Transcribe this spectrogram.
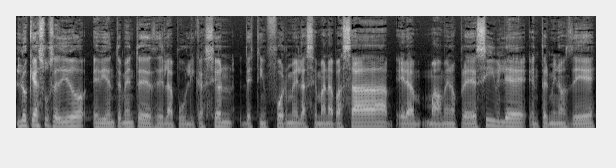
Lo que ha sucedido, evidentemente, desde la publicación de este informe la semana pasada era más o menos predecible en términos de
